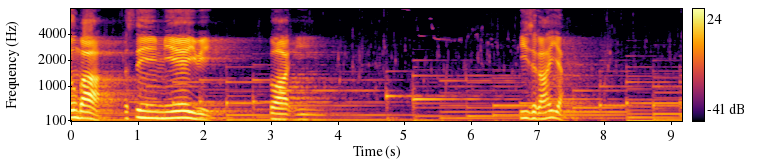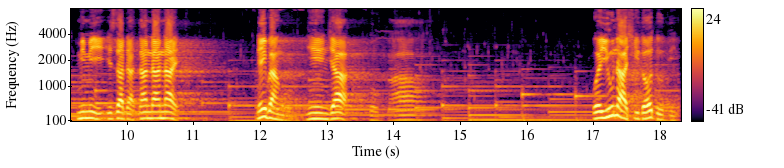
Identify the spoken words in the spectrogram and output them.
3ပါး အစဉ်မြဲ၍သွား၏ဤစကားရမိမိဣဇဒတန္တာ၌နိဗ္ဗာန်ကိုမြင်ကြဖို့ကားဝေယူနာရှိသောသူသည်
